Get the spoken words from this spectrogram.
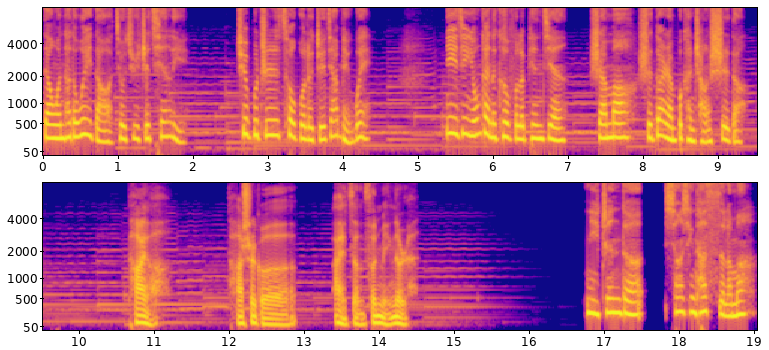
但闻它的味道就拒之千里，却不知错过了绝佳美味。你已经勇敢的克服了偏见，山猫是断然不肯尝试的。他呀，他是个爱憎分明的人。你真的相信他死了吗？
